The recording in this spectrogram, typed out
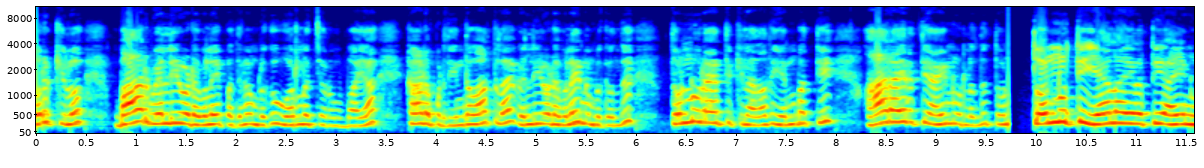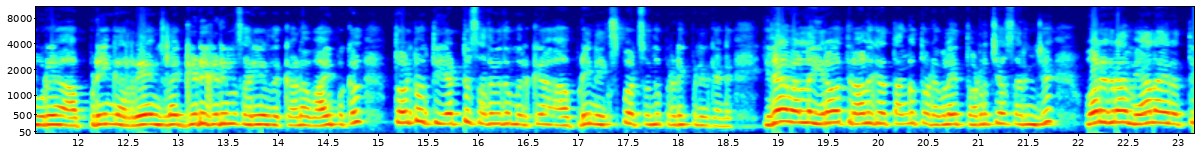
ஒரு கிலோ பார் வெள்ளியோட விலை பார்த்தீங்கன்னா நம்மளுக்கு ஒரு லட்சம் ரூபாயாக காணப்படுது. இந்த வாரத்தில் வெள்ளியோட விலை நம்மளுக்கு வந்து தொண்ணூறாயிரத்து கிலோ அதாவது எண்பத்தி ஆறாயிரத்தி ஐநூறுலேருந்து தொண்ணூ தொண்ணூற்றி ஏழாயிரத்தி ஐநூறு அப்படிங்கிற ரேஞ்சில் கிடுகிடுன்னு சரியறதுக்கான வாய்ப்புகள் தொண்ணூற்றி எட்டு சதவீதம் இருக்குது அப்படின்னு எக்ஸ்பர்ட்ஸ் வந்து ப்ரெடிக்ட் பண்ணியிருக்காங்க. இதே வேலை இருபத்தி நாலுக்கு தங்கத்தோட விலை தொடர்ச்சியாக சரிஞ்சு ஒரு கிராம் ஏழாயிரத்து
